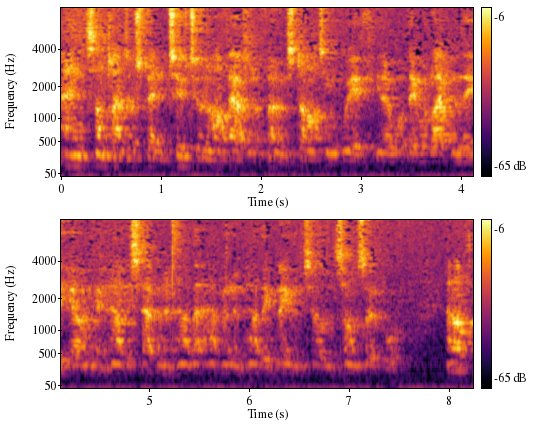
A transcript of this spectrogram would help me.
And sometimes they'll spend two, two and a half hours on the phone, starting with you know what they were like when they were young, and how this happened, and how that happened, and how they blame themselves, and so on and so forth. And I've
